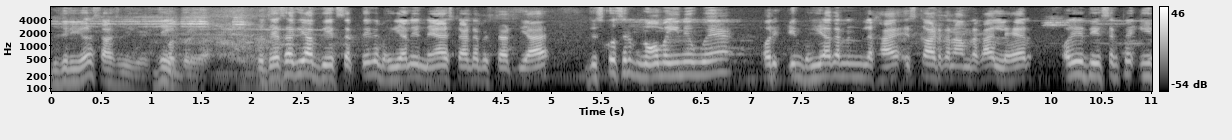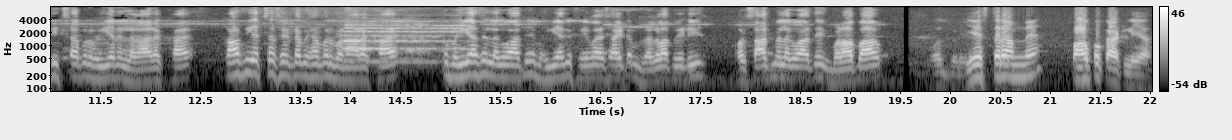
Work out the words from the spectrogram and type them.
बिजली का शास्त्री गेट। जी। बहुत बढ़िया। तो जैसा कि आप देख सकते हैं कि भैया ने नया स्टार्टअप स्टार्ट किया है जिसको सिर्फ़ नौ महीने हुए हैं और इन भैया का नाम लिखा है इस कार्ड का नाम रखा है लहर। और ये देख सकते हैं ई रिक्शा पर भैया ने लगा रखा है। काफ़ी अच्छा सेटअप यहाँ पर बना रखा है। तो भैया से लगवाते हैं भैया के फ़ेमस आइटम रगड़ा पेटीज और साथ में लगवाते हैं एक बड़ा पाव। बहुत बढ़िया। इस तरह हमने पाव को काट लिया।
